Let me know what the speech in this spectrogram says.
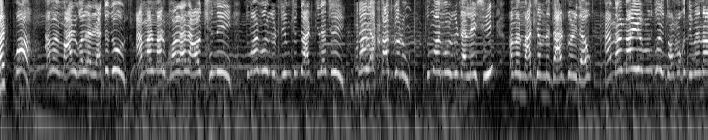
আয়। বাহ আমার মার গলার এত দূর আমার মার গলার আওয়াজ শুনি। তোমার মুরগির ডিম শুধু আটকে যাচ্ছে তাহলে এক কাজ করো তোমার মুরগিটা লেসি আমার মার সামনে দাঁড় করে দাও। আমার মা এমন করে ধমক দিবে না।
